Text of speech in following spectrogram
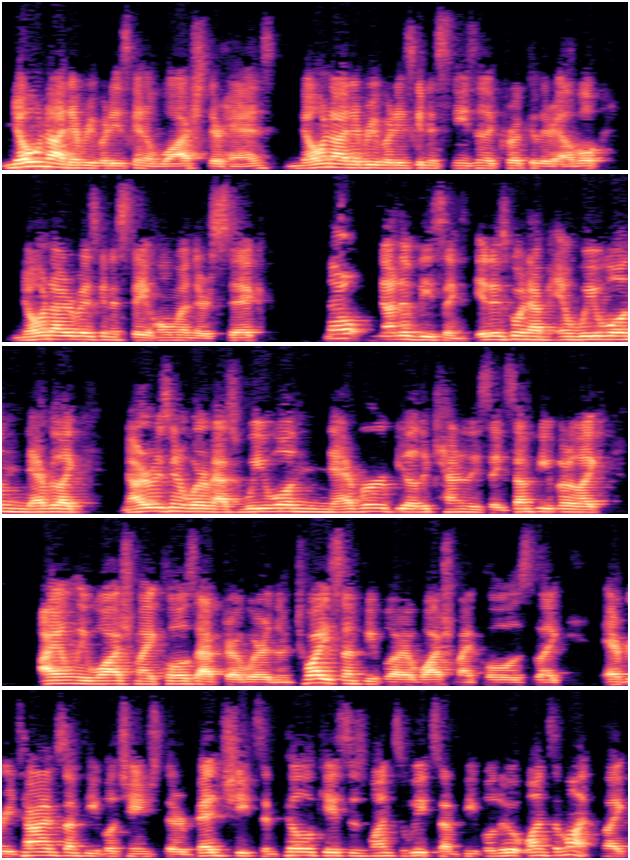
no not everybody's going to wash their hands. No not everybody's going to sneeze in the crook of their elbow. No not everybody's going to stay home when they're sick. No none of these things. It is going to happen and we will never like not everybody's going to wear a mask. We will never be able to counter these things. Some people are like i only wash my clothes after i wear them twice. Some people are i wash my clothes like every time. Some people change their bed sheets and pillowcases once a week. Some people do it once a month. Like,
